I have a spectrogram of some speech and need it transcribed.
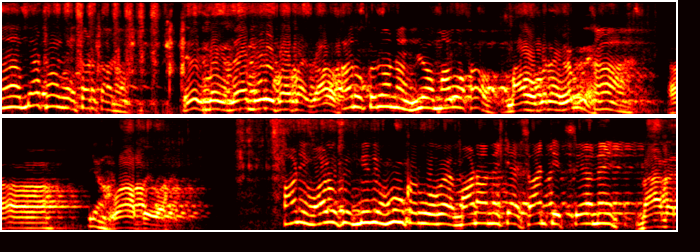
હા, બેઠો છો તડકાનો. એક મેં લે મુળભાઈ બાપા આવો સારું કર્યો ને લ્યો માવો ખાઓ. માવો બનાવ્યો એમ ને હા. હા વાહ ભાઈ વાહ. પાણી વાળું છું બીજું શું કરવું હવે? માણાને ક્યાંય શાંતિ છે નહીં. ના ના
